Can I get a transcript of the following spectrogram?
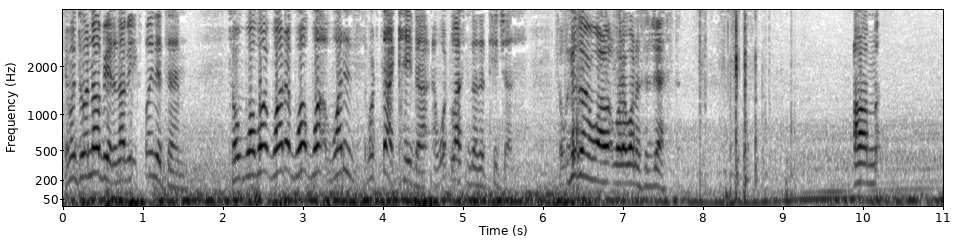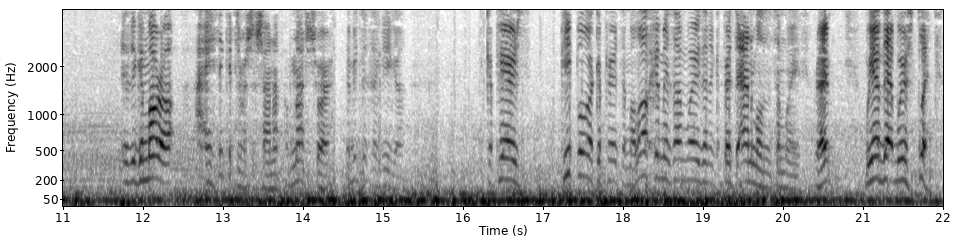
they went to a Navi and the Navi explained it to him. So what what what what what, what is what's the Akedah and what lesson does it teach us? So here's what, what I want to suggest. Um, is a Gemara. I think it's Rosh Hashanah. I'm not sure. Maybe it's a Chagiga. It compares people are compared to malachim in some ways and compared to animals in some ways. Right? We have that. We're split.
